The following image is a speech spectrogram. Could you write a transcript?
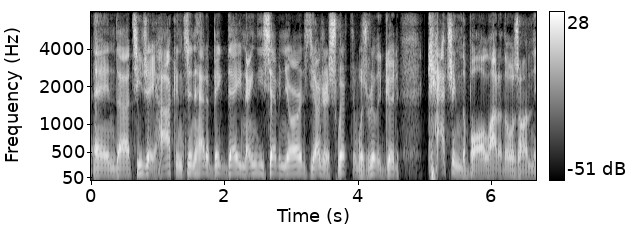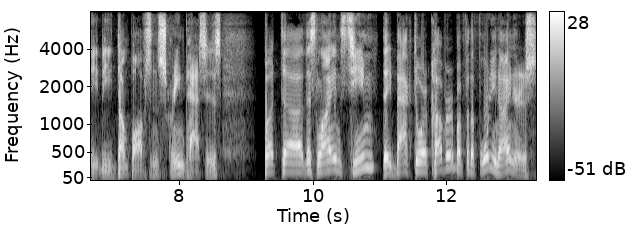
And uh, TJ Hockenson had a big day, 97 yards. D'Andre Swift was really good catching the ball, a lot of those on the, the dump offs and screen passes. But uh, this Lions team, they backdoor cover. But for the 49ers,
